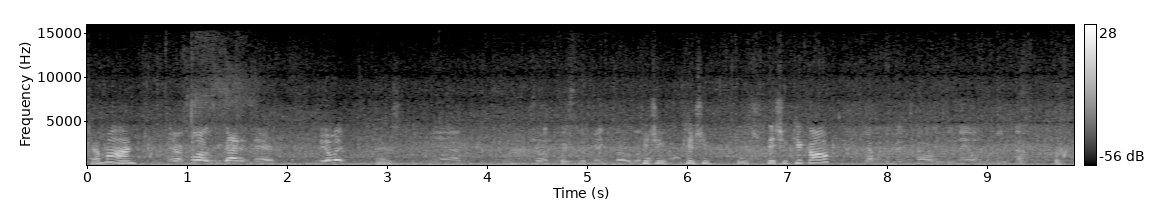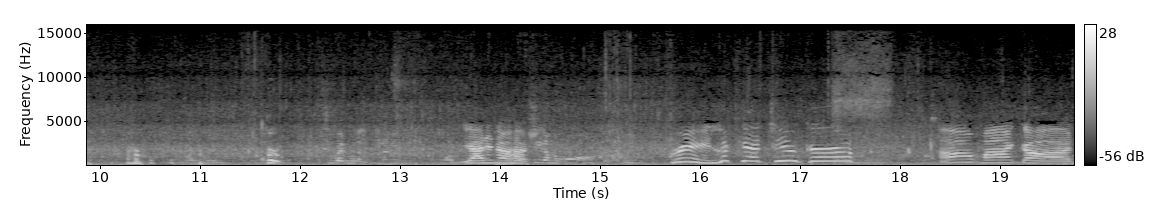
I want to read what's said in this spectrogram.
Come on. They're close. You got it there. Feel it? There's- Yeah. She's only pushing the big toes. Can she? Can she? Did she kick off? Yeah, but the big toes, the nails, the big toes. Her- She wasn't really, you know what I mean? Yeah, I didn't know how. Both She, feet on the wall. Bri, look at you, girl. Oh my God.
